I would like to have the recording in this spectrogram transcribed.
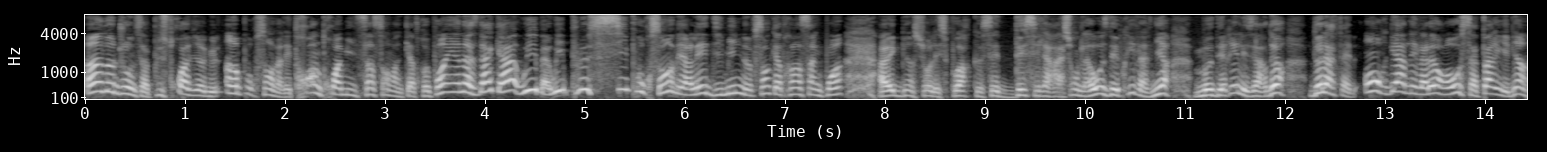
un Dow Jones à plus 3,1% vers les 33 524 points et un Nasdaq à oui bah oui plus 6% vers les 10 985 points avec bien sûr l'espoir que cette décélération de la hausse des prix va venir modérer les ardeurs de la Fed. On regarde les valeurs en hausse à Paris. Eh bien,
